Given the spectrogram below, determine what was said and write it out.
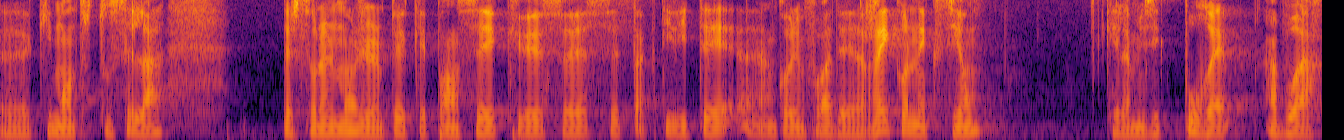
euh, qui montrent tout cela. Personnellement, je ne peux que penser que c'est cette activité, encore une fois, de reconnexion que la musique pourrait avoir.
